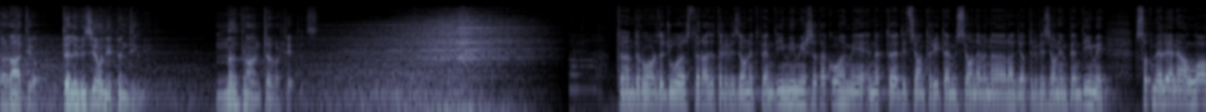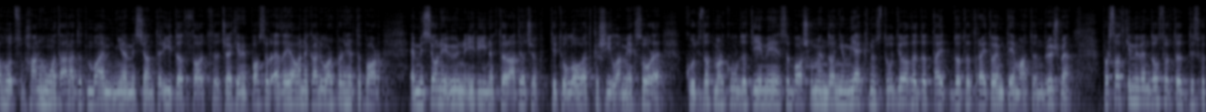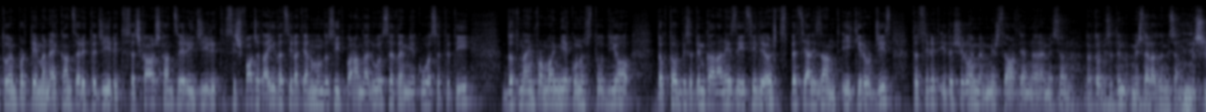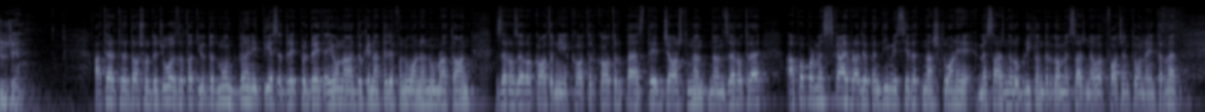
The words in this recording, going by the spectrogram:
Radio Televizioni Pendimi, më pranë të vërtetës. Të nderuar dëgjues të Radio Televizionit Pendimi, mirë se takohemi në këtë edicion të ri të emisioneve në Radio Televizionin Pendimi. Sot me lejen e Allahut, subhanahu ua ta'ala, do të mbajmë një emision të ri, do të thotë që e kemi pasur edhe javën e kaluar për herë të parë, Emisioni ynë i ri në këtë radio që titullohet Këshilla Mjekësore, ku çdo të mërkurë do të jemi së bashku me ndonjë mjek në studio dhe do të do të trajtojmë tema të ndryshme. Për sot kemi vendosur të diskutojmë për temën e kancerit të gjirit, se çka është kanceri i gjirit, si shfaqet ai dhe cilat janë mundësitë parandaluese dhe mjekuese të tij, do të na informojë mjeku në studio Doktor Bisedim Karanezi i cili është specializant i kirurgjisë, të cilit i dëshirojmë mirëseardhje në emision. Doctor Bisedim, mirëseardhje në emision. Mirëseardhje. Atëherë të dashur dëgjues, do thotë ju do të mund të bëheni pjesë drejtpërdrejt e jona duke na telefonuar në numrat tanë 004144586990 apo përmes Skype Radio Pendimi si dhe të na shkruani mesazh në rubrikën dërgo mesazh në web faqen tonë në internet.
